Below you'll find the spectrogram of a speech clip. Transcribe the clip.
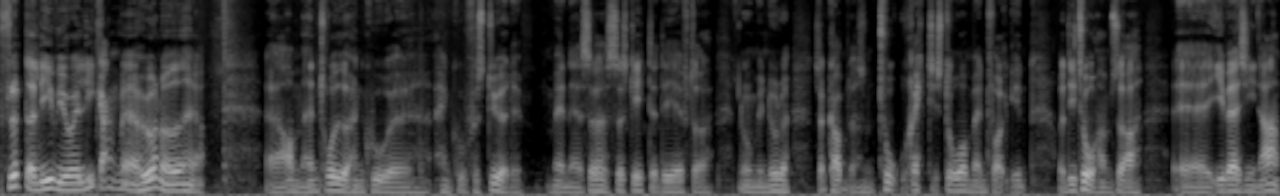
flyt dig lige, vi er jo lige i gang med at høre noget her. Ja, om han troede, at han kunne, øh, han kunne forstyrre det. Men øh, så, så skete der det efter nogle minutter, så kom der sådan to rigtig store mandfolk ind, og de tog ham så øh, i hver sin arm,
